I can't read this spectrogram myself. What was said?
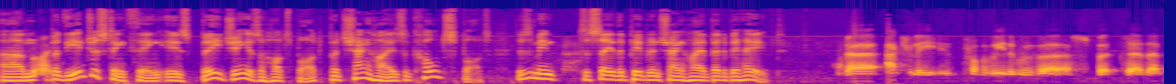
Um, right. But the interesting thing is Beijing is a hotspot, but Shanghai is a cold spot. Does it mean to say that people in Shanghai are better behaved? Uh, actually, probably the reverse. But uh, the,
